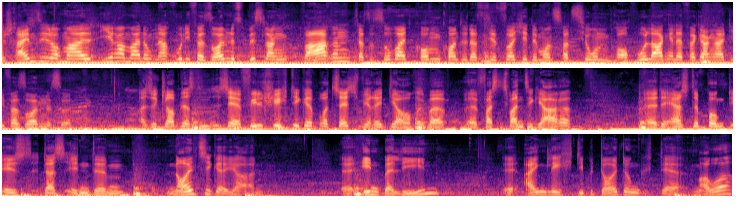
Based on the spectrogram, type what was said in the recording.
Beschreiben Sie doch mal Ihrer Meinung nach, wo die Versäumnisse bislang waren, dass es so weit kommen konnte, dass es jetzt solche Demonstrationen braucht. Wo lagen in der Vergangenheit die Versäumnisse? Also ich glaube, das ist ein sehr vielschichtiger Prozess. Wir reden ja auch über äh, fast 20 Jahre. Äh, der erste Punkt ist, dass in den 90er Jahren äh, in Berlin eigentlich die Bedeutung der Mauer,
